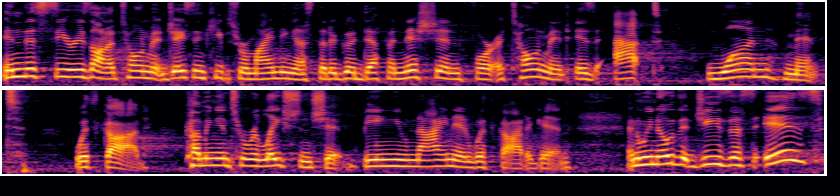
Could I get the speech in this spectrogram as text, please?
In this series on atonement, Jason keeps reminding us that a good definition for atonement is at one meant with God, coming into relationship, being united with God again. And we know that Jesus is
